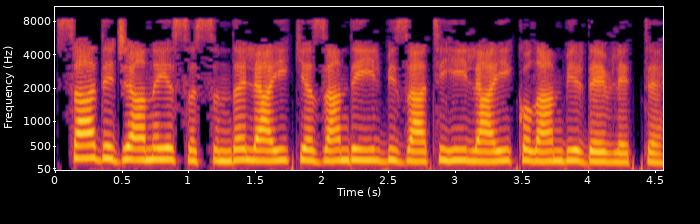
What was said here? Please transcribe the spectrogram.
Sadece anayasasında laik yazan değil bizatihi laik olan bir devlette.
